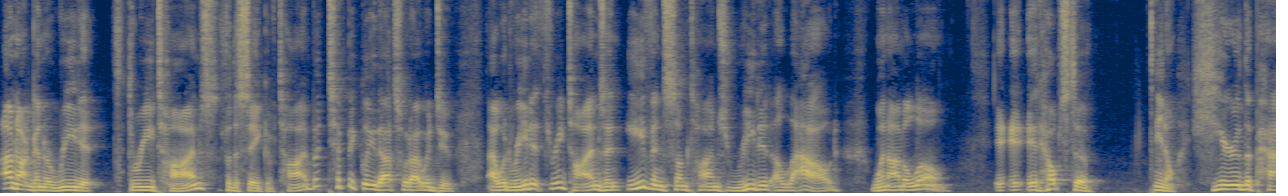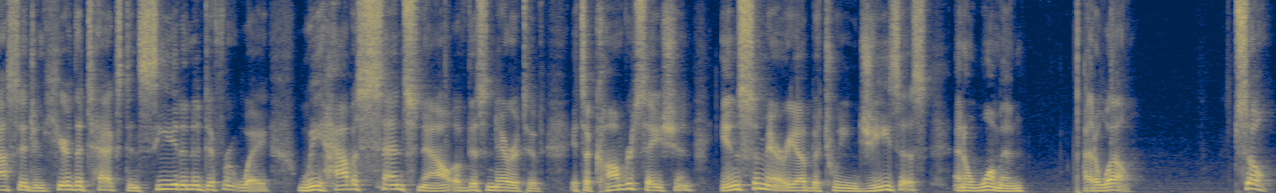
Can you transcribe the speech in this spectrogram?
I'm not going to read it three times for the sake of time, but typically that's what I would do. I would read it three times and even sometimes read it aloud when I'm alone. It, it, it helps to you know, hear the passage and hear the text and see it in a different way. We have a sense now of this narrative. It's a conversation in Samaria between Jesus and a woman at a well. So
